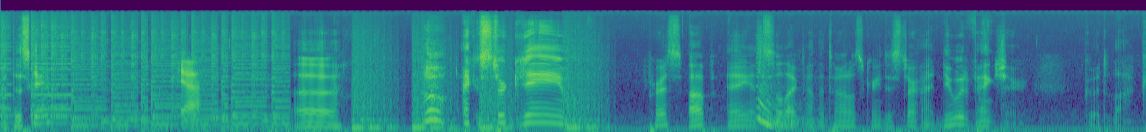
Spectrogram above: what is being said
With this game? Yeah. Uh. Extra game! Press up A and select on the title screen to start a new adventure. Good luck.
